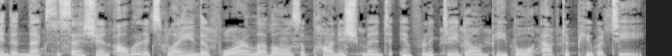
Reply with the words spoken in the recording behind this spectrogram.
In the next session, I will explain the four levels of punishment inflicted on people after puberty.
